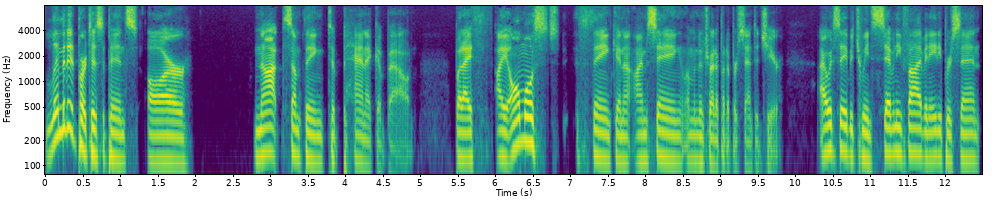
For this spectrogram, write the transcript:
limited participants are not something to panic about, but I th- I almost think, and I'm saying I'm going to try to put a percentage here. I would say between 75 and 80 percent.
